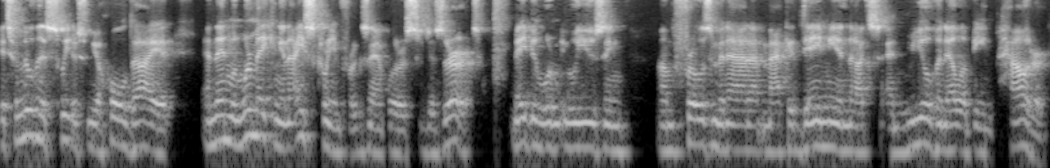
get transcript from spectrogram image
it's removing the sweetness from your whole diet and then when we're making an ice cream, for example, or a dessert, maybe we're, we're using um, frozen banana, macadamia nuts, and real vanilla bean powder.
